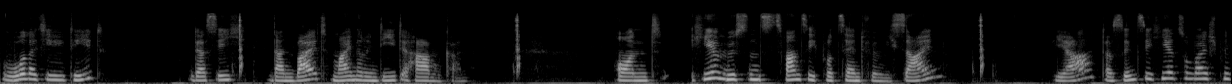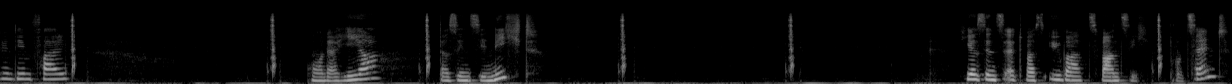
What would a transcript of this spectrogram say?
Volatilität, dass ich dann bald meine Rendite haben kann? Und hier müssen es 20% für mich sein. Ja, das sind sie hier zum Beispiel in dem Fall. Oder hier, da sind sie nicht. Hier sind es etwas über 20 Prozent.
